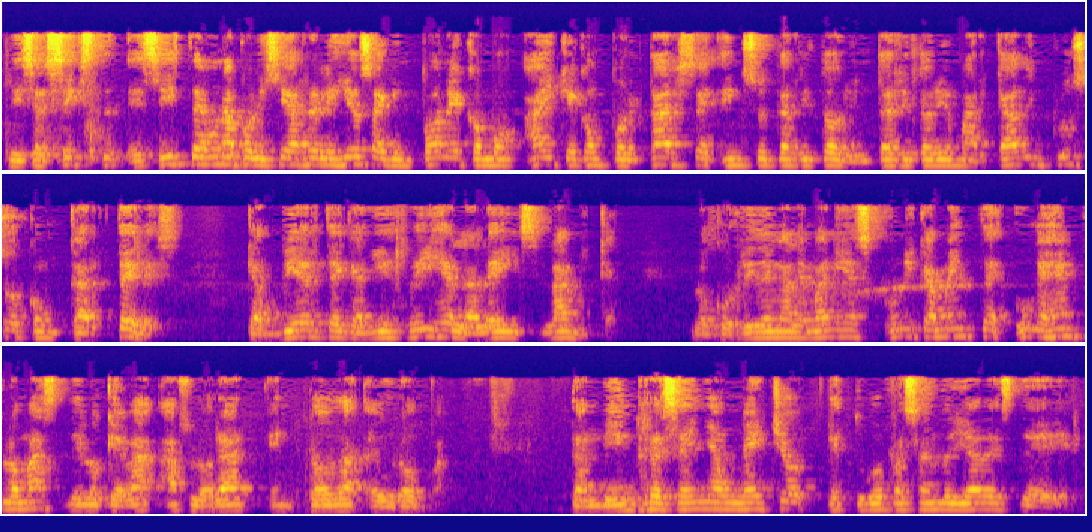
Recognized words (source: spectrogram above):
Dice, existe, existe una policía religiosa que impone cómo hay que comportarse en su territorio, un territorio marcado incluso con carteles que advierte que allí rige la ley islámica. Lo ocurrido en Alemania es únicamente un ejemplo más de lo que va a aflorar en toda Europa. También reseña un hecho que estuvo pasando ya desde,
